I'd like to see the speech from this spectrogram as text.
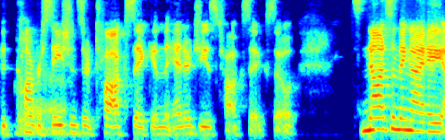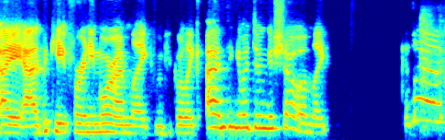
the yeah. conversations are toxic and the energy is toxic. So it's not something I, I advocate for anymore. I'm like, when people are like, I'm thinking about doing a show, I'm like, good luck.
